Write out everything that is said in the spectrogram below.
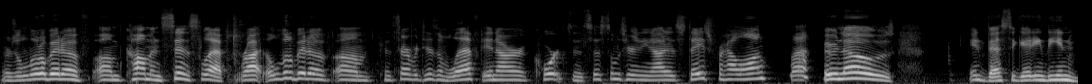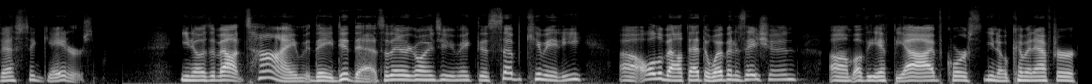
There's a little bit of um, common sense left, right? A little bit of um, conservatism left in our courts and systems here in the United States. For how long? Who knows? Investigating the investigators. You know, it's about time they did that. So they're going to make this subcommittee uh, all about that the weaponization um, of the FBI, of course, you know, coming after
